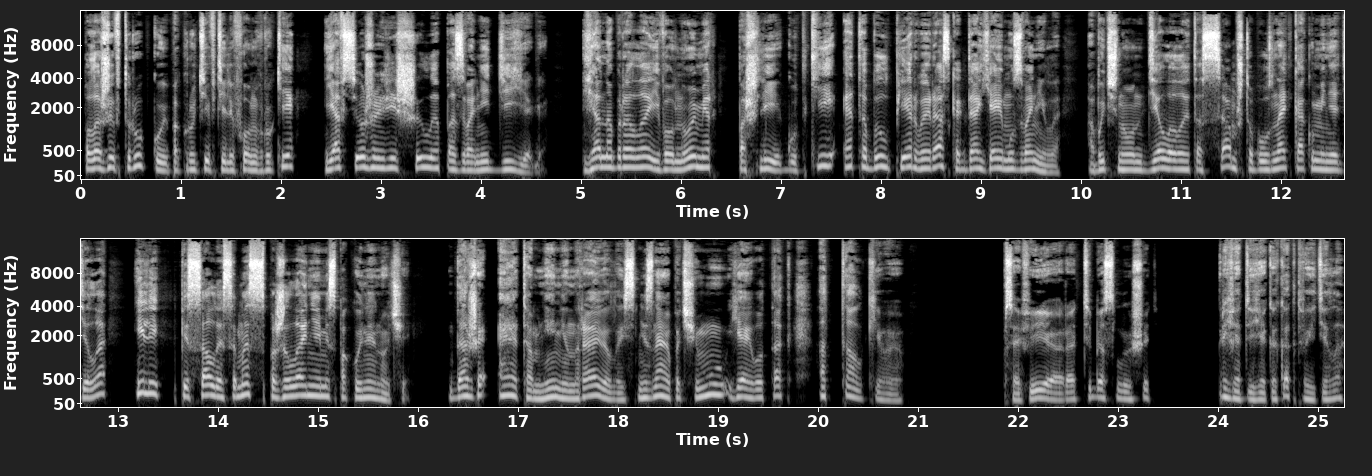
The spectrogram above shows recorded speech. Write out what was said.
Положив трубку и покрутив телефон в руке, я все же решила позвонить Диего. Я набрала его номер, пошли гудки. Это был первый раз, когда я ему звонила. Обычно он делал это сам, чтобы узнать, как у меня дела, или писал СМС с пожеланиями спокойной ночи. Даже это мне не нравилось, не знаю почему я его так отталкиваю. «София, рад тебя слышать». «Привет, Диего, как твои дела?»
